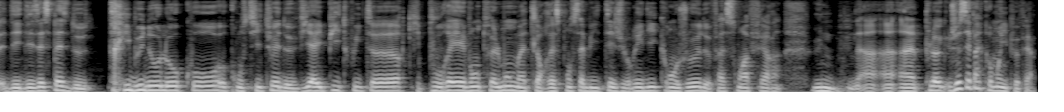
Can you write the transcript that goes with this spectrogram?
Des, des, espèces de tribunaux locaux constitués de VIP Twitter qui pourraient éventuellement mettre leurs responsabilités juridiques en jeu de façon à faire une, un, plug. Je ne sais pas comment il peut faire.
